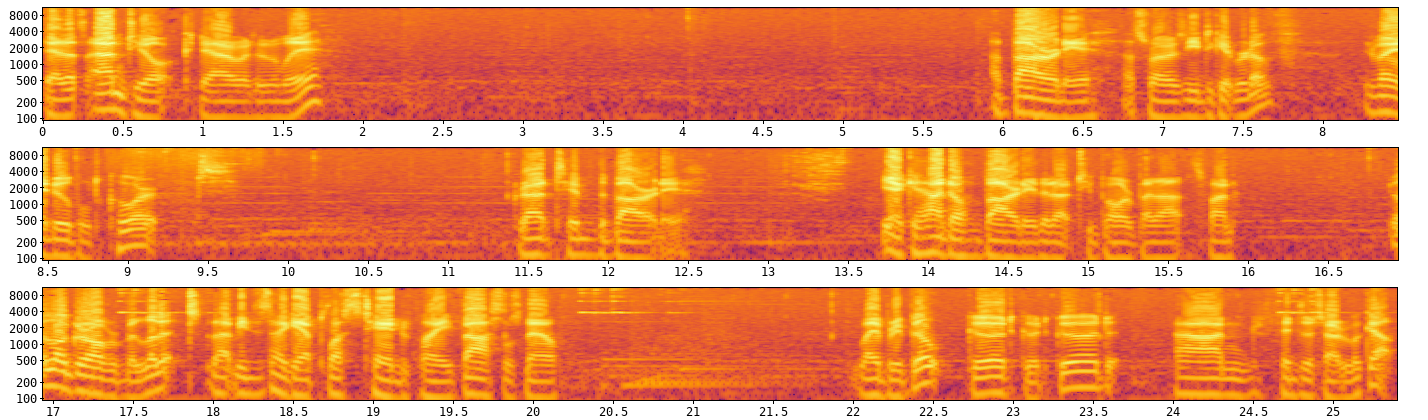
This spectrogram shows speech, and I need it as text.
Yeah, that's Antioch now out of the way. A barony, that's what I was need to get rid of. Invite a noble to court. Grant him the barony. Yeah, I can hand off a barony, they're not too bothered by that, it's fine. No longer over my limit, that means I get plus 10 with my vassals now. Library built, good, good, good. And Finns are starting to look up.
